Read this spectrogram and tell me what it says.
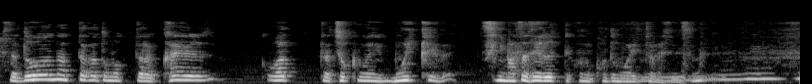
そしたらどうなったかと思ったら、帰る終わった直後にもう一回、次また出るってこの子供が言ったらしいんですよね。う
